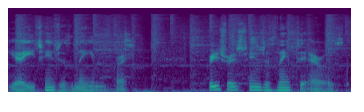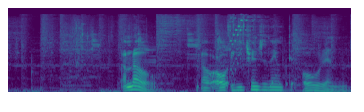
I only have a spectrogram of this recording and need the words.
Yeah, he changed his name, right? Pretty sure he changed his name to Arrows. Oh, no. No, oh, he changed his name to Odin.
